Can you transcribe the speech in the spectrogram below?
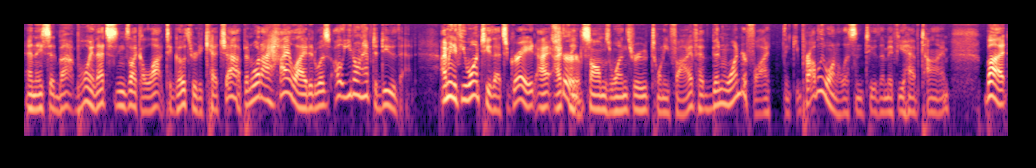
And they said, "But boy, that seems like a lot to go through to catch up. And what I highlighted was, oh, you don't have to do that. I mean, if you want to, that's great. I, I think Psalms 1 through 25 have been wonderful. I think you probably want to listen to them if you have time. But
